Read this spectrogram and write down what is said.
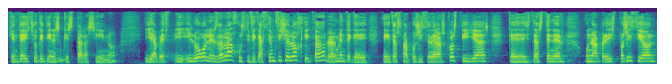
¿Quién te ha dicho que tienes que estar así, no? Y, a veces, y, luego les dan la justificación fisiológica, realmente que necesitas una posición de las costillas, que necesitas tener una predisposición,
